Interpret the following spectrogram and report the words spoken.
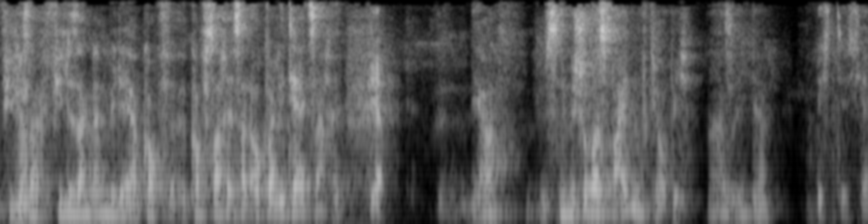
viele, ja. sagen, viele sagen dann wieder, ja, Kopf, Kopfsache ist halt auch Qualitätssache. Ja. Ja, ist eine Mischung aus beiden, glaube ich. Also ich, ja. Richtig, ja.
